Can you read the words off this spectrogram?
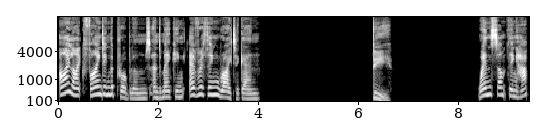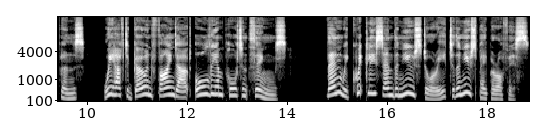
I like finding the problems and making everything right again. D. When something happens, we have to go and find out all the important things. Then we quickly send the news story to the newspaper office.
